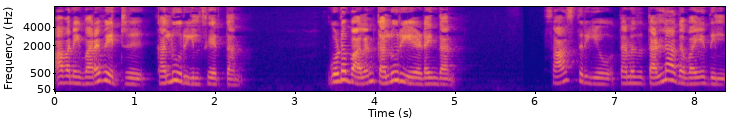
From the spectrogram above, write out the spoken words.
அவனை வரவேற்று கல்லூரியில் சேர்த்தான். குணபாலன் கல்லூரியை அடைந்தான். சாஸ்திரியோ தனது தள்ளாத வயதில்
